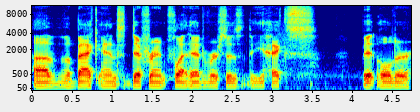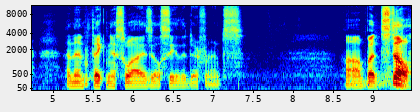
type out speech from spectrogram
Uh, the back end's different, flathead versus the hex bit holder. And then thickness wise, you'll see the difference. Uh, but still,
